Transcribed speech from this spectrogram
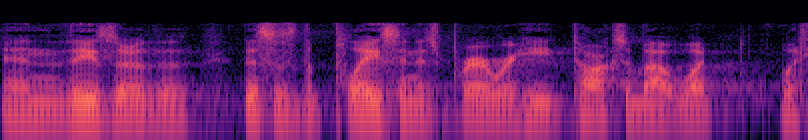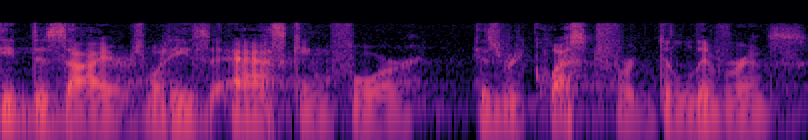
And these are the, this is the place in his prayer where he talks about what, what he desires, what he's asking for, his request for deliverance.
